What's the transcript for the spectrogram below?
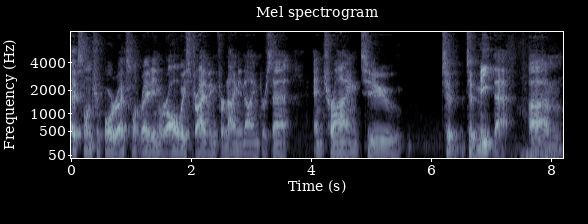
excellence report or excellent rating. We're always striving for 99% and trying to to to meet that. Um,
